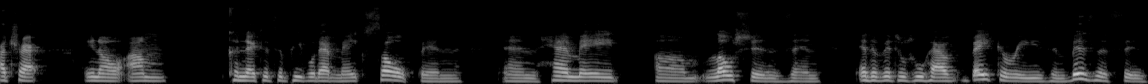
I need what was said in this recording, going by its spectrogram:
I track, you know, I'm connected to people that make soap and and handmade um, lotions and individuals who have bakeries and businesses,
